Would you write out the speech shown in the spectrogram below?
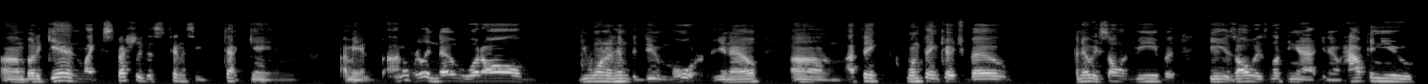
Um, but again, like especially this Tennessee Tech game, I mean, I don't really know what all you wanted him to do more. You know, um, I think one thing Coach Bo, I know he saw it me, but he is always looking at, you know, how can you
